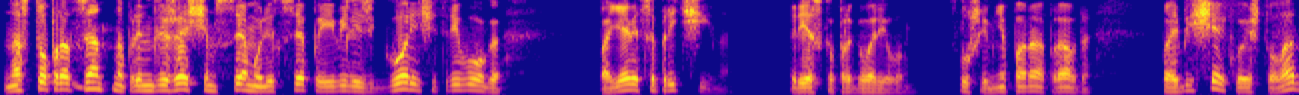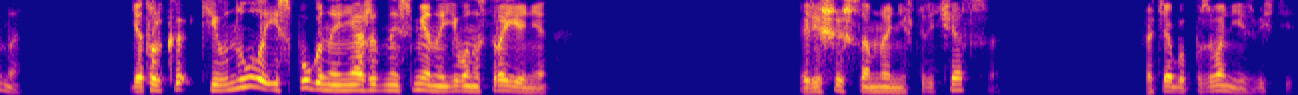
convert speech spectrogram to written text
На стопроцентно принадлежащем Сэму лице появились горечь и тревога. Появится причина, — резко проговорил он. — Слушай, мне пора, правда. Пообещай кое-что, ладно? Я только кивнула, испуганная неожиданной сменой его настроения. Решишь со мной не встречаться? Хотя бы позвони известить.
